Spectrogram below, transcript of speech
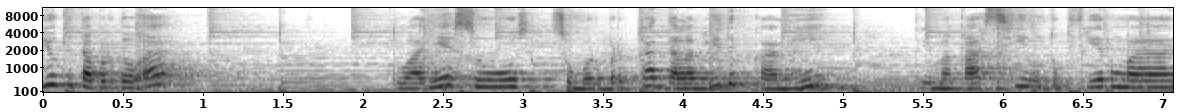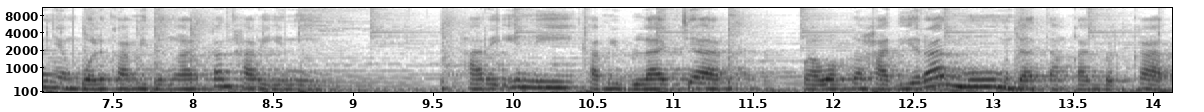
Yuk kita berdoa. Tuhan Yesus, sumber berkat dalam hidup kami, Terima kasih untuk firman yang boleh kami dengarkan hari ini. Hari ini kami belajar bahwa kehadiranmu mendatangkan berkat.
